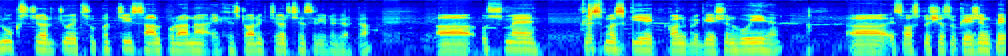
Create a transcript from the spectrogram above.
लूक्स चर्च जो 125 साल पुराना एक हिस्टोरिक चर्च है श्रीनगर का उसमें क्रिसमस की एक कॉन्ग्रीगेशन हुई है आ, इस ऑस्पिशियस ओकेजन पे।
